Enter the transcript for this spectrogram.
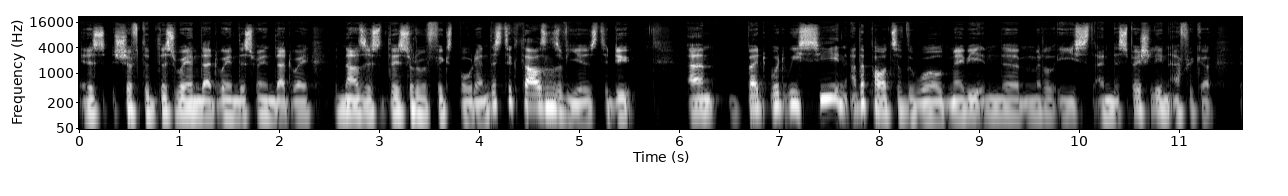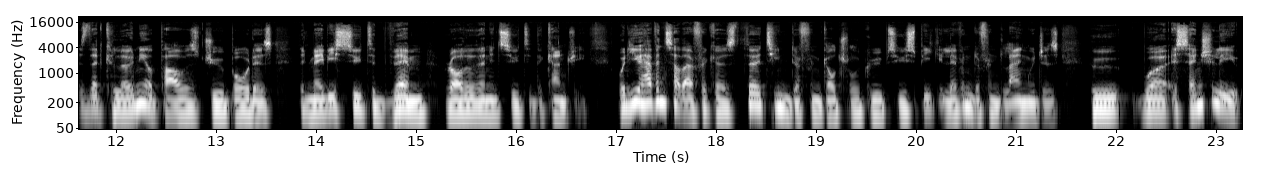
it has shifted this way and that way, and this way and that way. But now there's, there's sort of a fixed border. And this took thousands of years to do. Um, but what we see in other parts of the world, maybe in the Middle East and especially in Africa, is that colonial powers drew borders that maybe suited them rather than it suited the country. What you have in South Africa is 13 different cultural groups who speak 11 different languages, who were essentially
